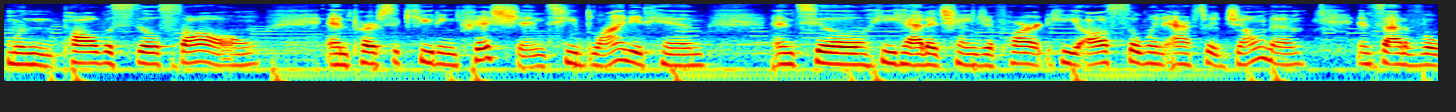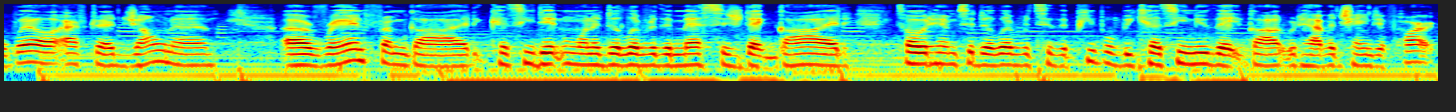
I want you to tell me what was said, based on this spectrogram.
when Paul was still Saul and persecuting Christians, he blinded him until he had a change of heart. He also went after Jonah inside of a well after Jonah uh, ran from God because he didn't want to deliver the message that God told him to deliver to the people because he knew that God would have a change of heart.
